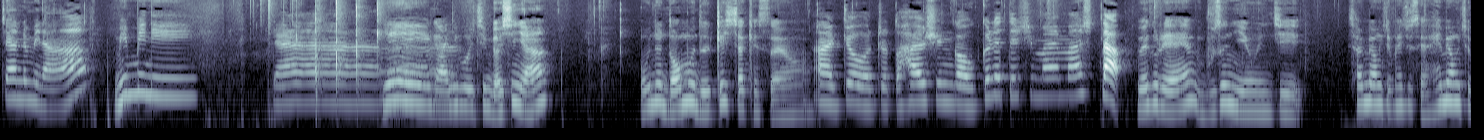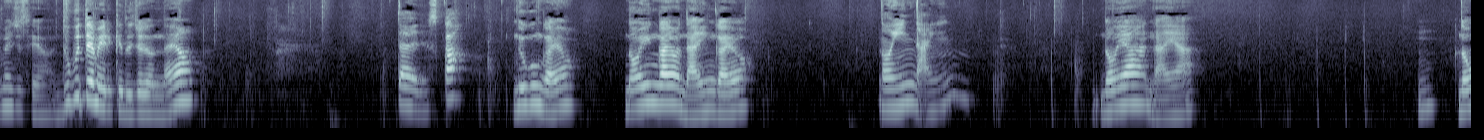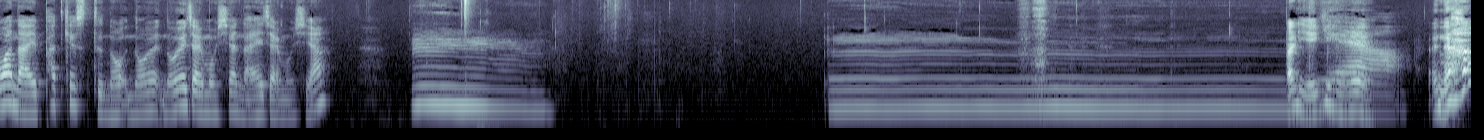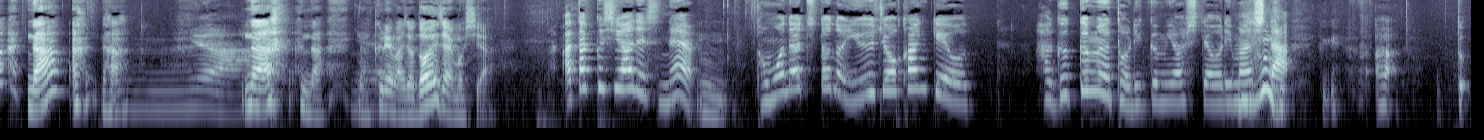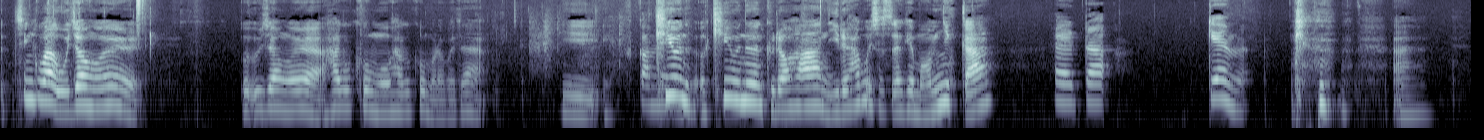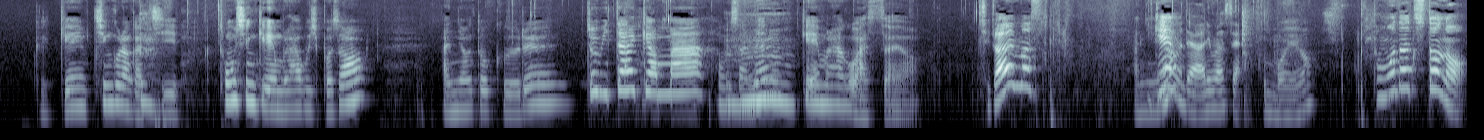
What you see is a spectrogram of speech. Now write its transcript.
짠입니다. 민민이. 야. 예가 아니고 지금 몇 시냐? 오늘 너무 늦게 시작했어요. 아, 今日はちょっと配信が遅れてしまいました。 왜 그래? 무슨 이유인지 설명 좀 해주세요. 해명 좀 해주세요. 누구 때문에 이렇게 늦어졌나요? 誰ですか 누군가요? 너인가요? 나인가요? のいないん 너야 나야? 응? 너와 나의 팟캐스트 너, 너, 너의 잘못이야? 나의 잘못이야? うーん。うーん。 빨리 얘기해. いや 나? 나? 나? いや 나? 나? 나? 그래 맞아. 너의 잘못이야. 私はですね、 응. 友達との友情関係を育む取り組みをしておりました。 아, 또 친구와 우정을 우- 우정을 하구쿠무 하구쿠 뭐라고 해야 되나? 이 深め 키우는 어, 키우는 그러한 일을 하고 있었어요. 그게 뭡니까? えっと、ゲーム。 아, 그 게임 친구랑 같이 통신 게임을 하고 싶어서 안녕 토크를 좀 이따 할게 엄마 하고서는 음. 게임을 하고 왔어요. 違います。 아니에요? ゲームではありません。 그럼 뭐예요? 友達との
